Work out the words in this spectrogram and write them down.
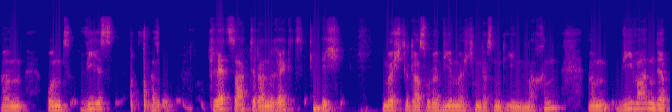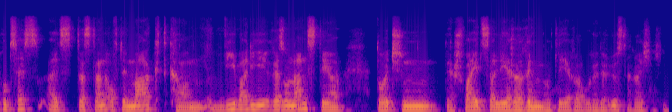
Ähm, und wie ist, also Klett sagte dann direkt, ich möchte das oder wir möchten das mit Ihnen machen. Ähm, wie war denn der Prozess, als das dann auf den Markt kam? Wie war die Resonanz der deutschen, der Schweizer Lehrerinnen und Lehrer oder der österreichischen?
